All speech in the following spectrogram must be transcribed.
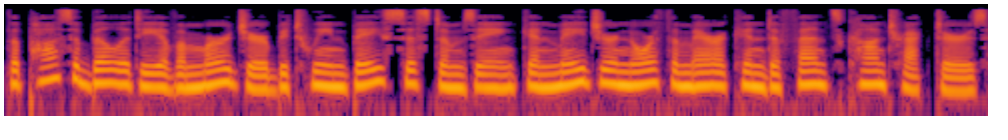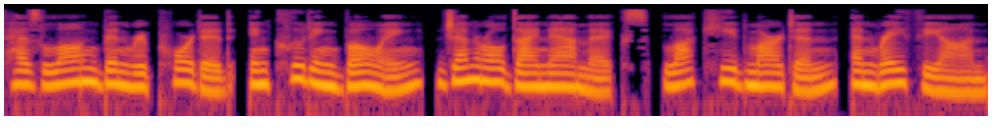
the possibility of a merger between BAE Systems Inc. and major North American defense contractors has long been reported, including Boeing, General Dynamics, Lockheed Martin, and Raytheon.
